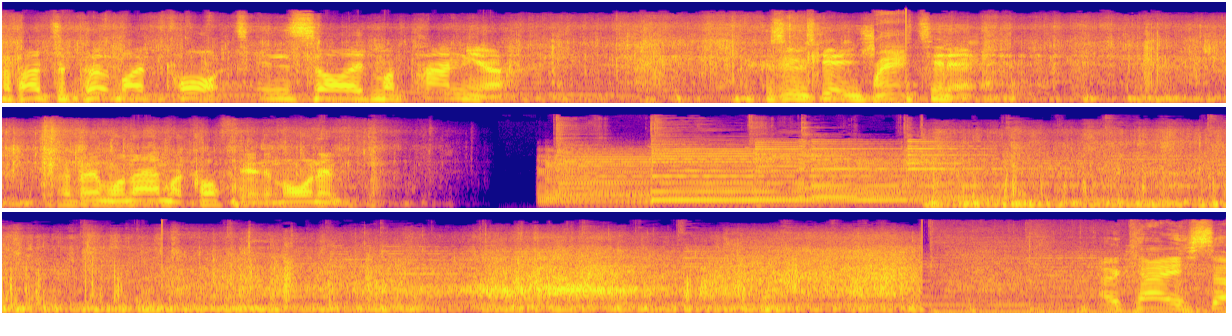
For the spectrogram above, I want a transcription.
I've had to put my pot inside my pannier because it was getting shit in it. I don't want that in my coffee in the morning. Okay, so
